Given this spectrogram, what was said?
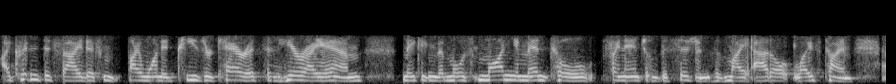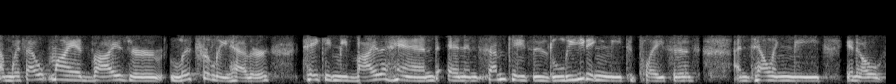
I couldn't decide if I wanted peas or carrots, and here I am making the most monumental financial decisions of my adult lifetime. And without my advisor, literally, Heather, taking me by the hand and in some cases leading me to places and telling me, you know,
